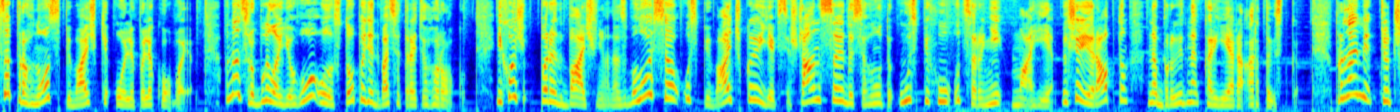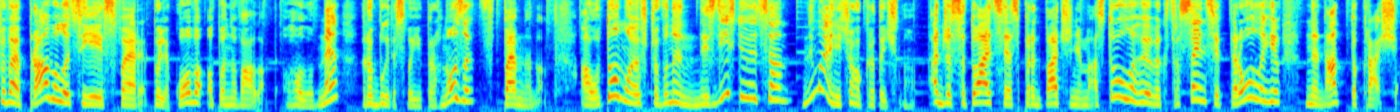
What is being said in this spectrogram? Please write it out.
Це прогноз співачки Олі Полякової. Вона зробила його у листопаді 23-го року. І хоч передбачення не збулося, у співачки є всі шанси досягнути успіху у царині магії, якщо їй раптом набридне кар'єра артистки. Принаймні, ключове правило цієї сфери Полякова опанувала. Головне робити свої прогнози впевнено. А у тому, що вони не здійснюються, немає нічого критичного. Адже ситуація з передбаченнями астрологів, екстрасенсів, тарологів не надто краща.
